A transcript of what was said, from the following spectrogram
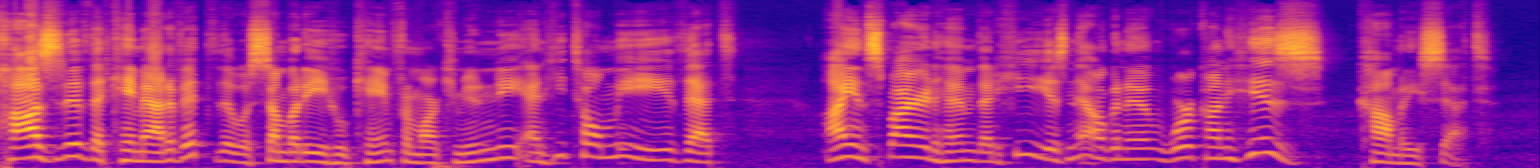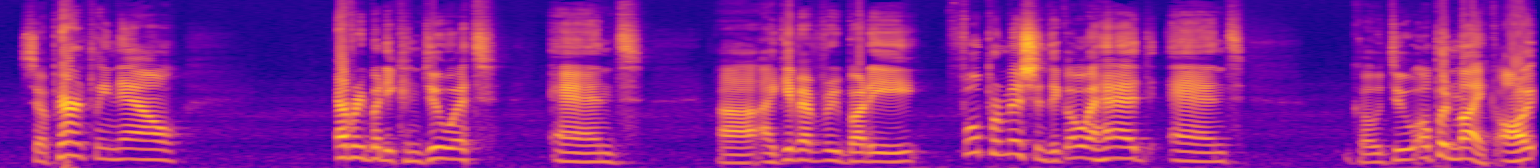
positive that came out of it, there was somebody who came from our community, and he told me that I inspired him that he is now going to work on his comedy set. So apparently now everybody can do it, and uh, I give everybody full permission to go ahead and go do open mic. All,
